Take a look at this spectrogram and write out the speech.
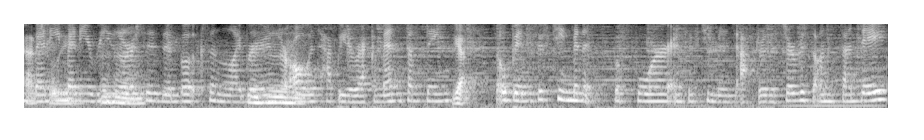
Absolutely. many, many mm-hmm. resources mm-hmm. and books and the librarians mm-hmm. are always happy to recommend something. Yeah. It's open 15 minutes before and 15 minutes after the service on Sunday.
